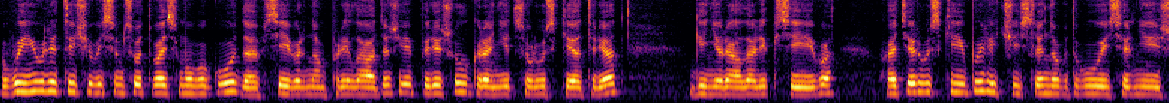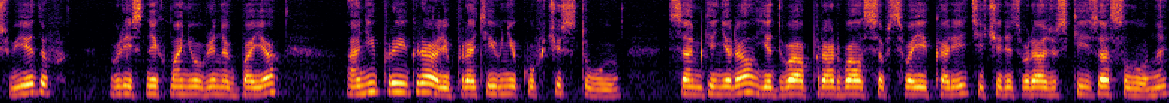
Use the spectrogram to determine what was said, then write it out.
В июле 1808 года в Северном Приладожье перешел границу русский отряд генерала Алексеева – Хотя русские были численно вдвое сильнее шведов в лесных маневренных боях, они проиграли противнику вчистую. Сам генерал едва прорвался в своей карете через вражеские заслоны.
